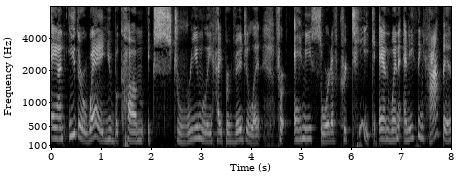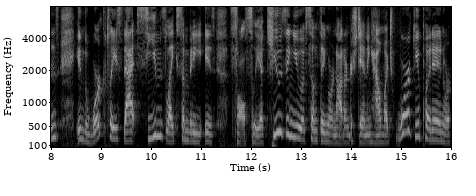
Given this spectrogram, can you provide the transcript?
And either way you become extremely hyper vigilant for any sort of critique. And when anything happens in the workplace that seems like somebody is falsely accusing you of something or not understanding how much work you put in or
